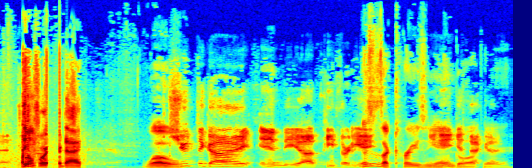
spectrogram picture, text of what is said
that. Going for it. Die. Whoa. Shoot the guy in the uh, P38. This is a crazy You need to get angle that up guy. here.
